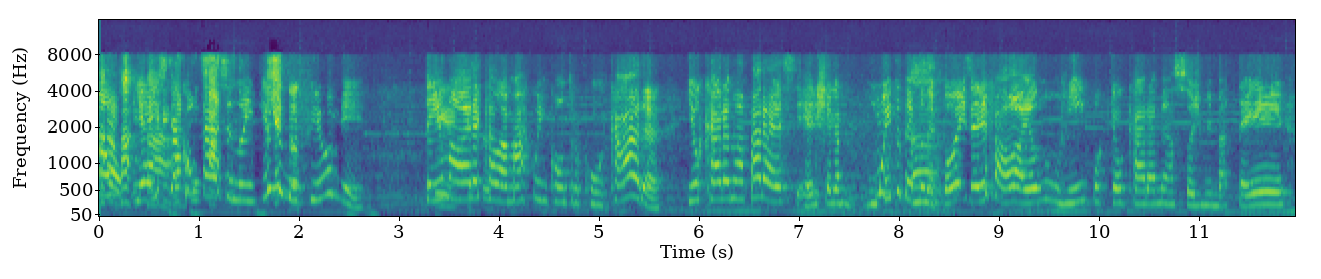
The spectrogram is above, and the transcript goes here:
Não, e aí o que acontece? No início do filme, tem uma hora que ela marca o um encontro com o cara e o cara não aparece. Ele chega muito tempo ah. depois e ele fala: Ó, oh, eu não vim porque o cara ameaçou de me bater,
